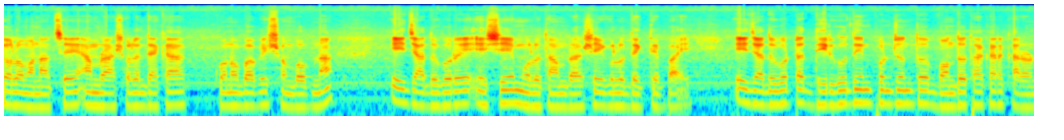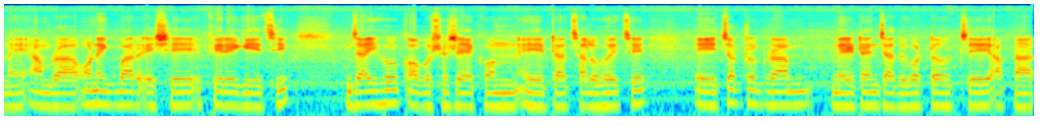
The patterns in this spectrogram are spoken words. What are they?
চলমান আছে, আমরা আসলে দেখা কোনোভাবেই সম্ভব না। এই জাদুঘরে এসে মূলত আমরা সেগুলো দেখতে পাই। এই জাদুঘরটা দীর্ঘদিন পর্যন্ত বন্ধ থাকার কারণে আমরা অনেকবার এসে ফিরে গিয়েছি। যাই হোক, অবশেষে এখন এটা চালু হয়েছে। এই চট্টগ্রাম মেরিটাইন জাদুঘরটা হচ্ছে আপনার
